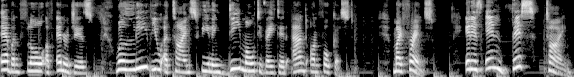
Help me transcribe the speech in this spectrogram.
ebb and flow of energies will leave you at times feeling demotivated and unfocused. My friends, it is in this time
